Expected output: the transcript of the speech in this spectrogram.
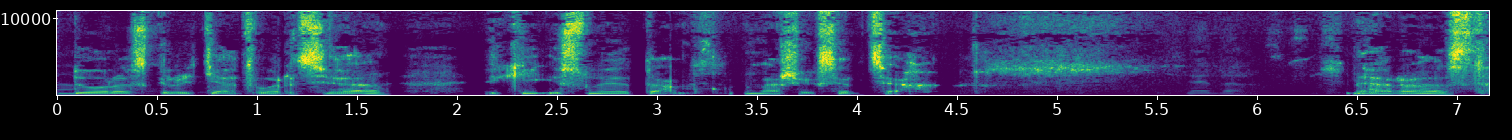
до розкриття творця, який існує там, в наших серцях. Гаразд.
